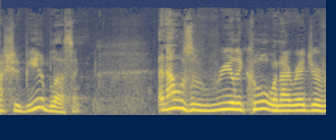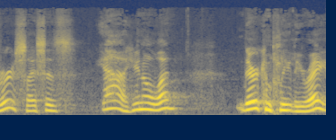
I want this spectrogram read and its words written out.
actually be a blessing. And that was really cool when I read your verse. I says, yeah, you know what? They're completely right.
